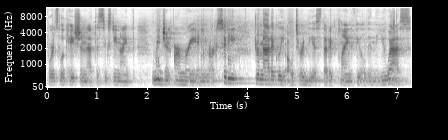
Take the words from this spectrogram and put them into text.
for its location at the 69th Regiment Armory in New York City, dramatically altered the aesthetic playing field in the US,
